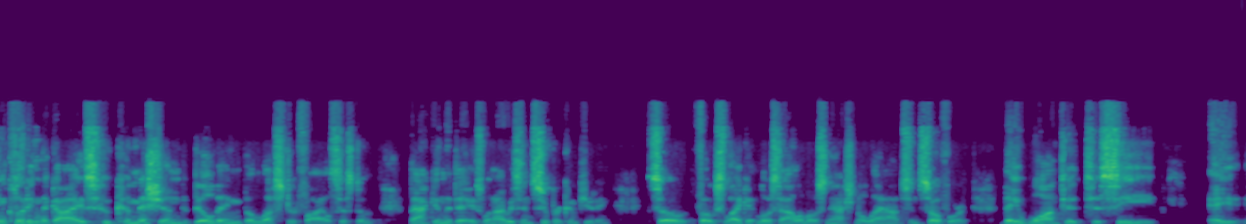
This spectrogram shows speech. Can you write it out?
including the guys who commissioned building the Lustre file system back in the days when I was in supercomputing. So folks like at Los Alamos National Labs and so forth, they wanted to see a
